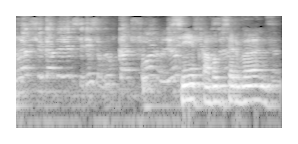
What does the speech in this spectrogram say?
não era chegada a eles, seria eu ficava de fora olhando. Sim, ficava observando.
